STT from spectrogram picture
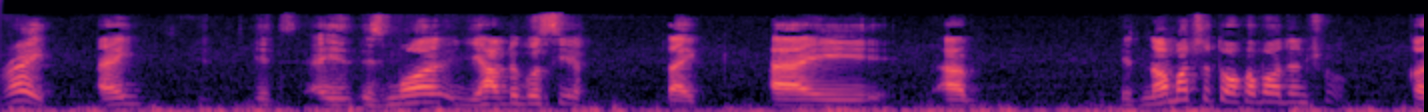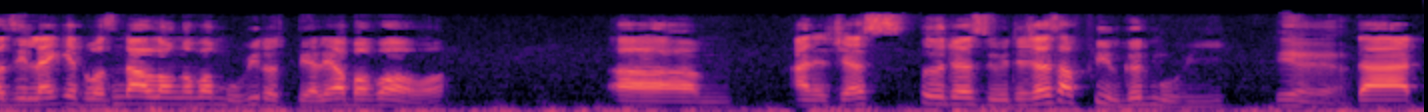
right. I it's it's more you have to go see it. Like I uh, it's not much to talk about in truth because like it wasn't that long of a movie. It was barely above an hour. Um, and it's just so just do it. It's just a feel good movie Yeah, yeah, that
